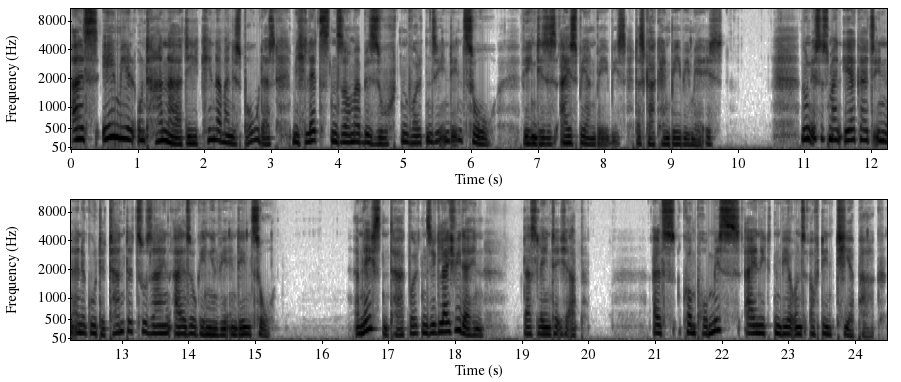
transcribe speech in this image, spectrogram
Als Emil und Hanna, die Kinder meines Bruders, mich letzten Sommer besuchten, wollten sie in den Zoo, wegen dieses Eisbärenbabys, das gar kein Baby mehr ist. Nun ist es mein Ehrgeiz, ihnen eine gute Tante zu sein, also gingen wir in den Zoo. Am nächsten Tag wollten sie gleich wieder hin. Das lehnte ich ab. Als Kompromiss einigten wir uns auf den Tierpark.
